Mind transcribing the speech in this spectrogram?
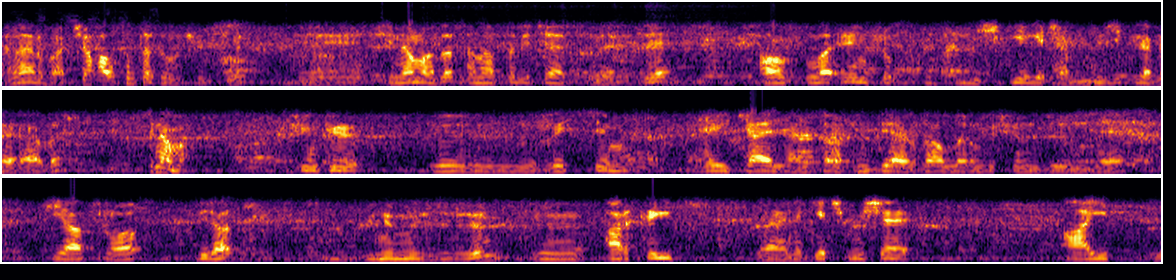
Fenerbahçe halkın takımı çünkü. Ee, sinemada sanatlar içerisinde halkla en çok ilişkiye geçen müzikle beraber sinema. Çünkü e, resim, heykel, yani sanatın diğer dallarını düşündüğünde tiyatro biraz günümüzün e, arkaik yani geçmişe ait e,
